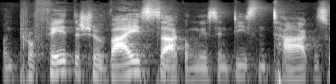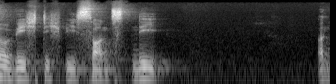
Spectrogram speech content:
und prophetische Weissagung ist in diesen Tagen so wichtig wie sonst nie. Und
